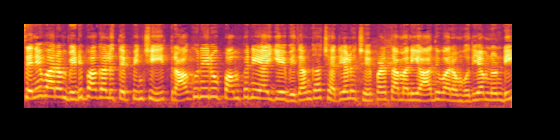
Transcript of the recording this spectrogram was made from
శనివారం విడిభాగాలు తెప్పించి త్రాగునీరు పంపిణీ అయ్యే విధంగా చర్యలు చేపడతామని ఆదివారం ఉదయం నుండి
